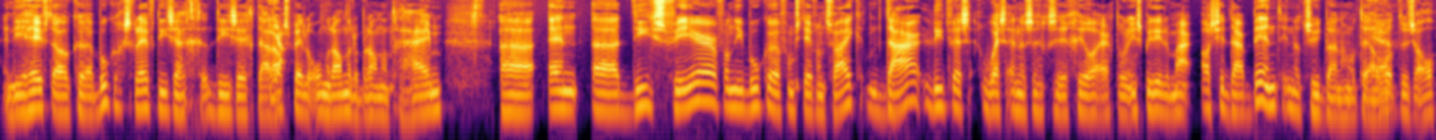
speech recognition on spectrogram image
En die heeft ook boeken geschreven die zich, die zich daar afspelen, onder andere Brandend Geheim. Uh, en uh, die sfeer van die boeken van Stefan Zweig, daar liet Wes, Wes Anderson zich heel erg door inspireren. Maar als je daar bent in dat Zuidbaanhotel, ja. wat dus al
